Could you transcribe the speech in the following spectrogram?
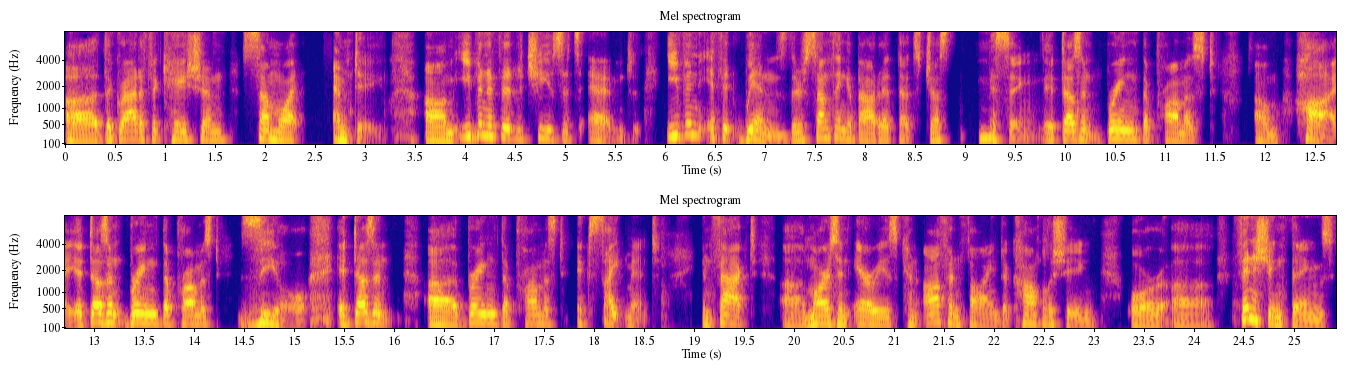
uh, the gratification somewhat empty. Um, even if it achieves its end, even if it wins, there's something about it that's just missing. It doesn't bring the promised um, high. It doesn't bring the promised zeal. It doesn't uh, bring the promised excitement. In fact, uh, Mars and Aries can often find accomplishing or uh, finishing things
